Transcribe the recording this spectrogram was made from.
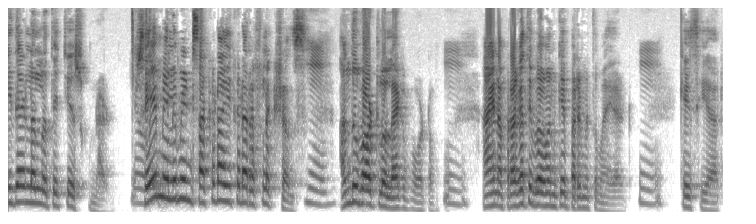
ఐదేళ్ళలో తెచ్చేసుకున్నాడు. సేమ్ ఎలిమెంట్స్ అక్కడ ఇక్కడ రిఫ్లెక్షన్స్ అందుబాటులో లేకపోవటం. ఆయన ప్రగతి భవన్కే పరిమితం అయ్యాడు కేసీఆర్.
